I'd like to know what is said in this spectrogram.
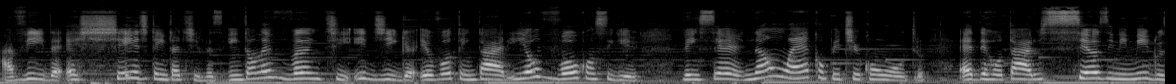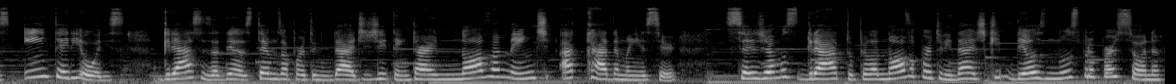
a vida é cheia de tentativas. Então levante e diga: eu vou tentar e eu vou conseguir. Vencer não é competir com o outro, é derrotar os seus inimigos interiores. Graças a Deus, temos a oportunidade de tentar novamente a cada amanhecer. Sejamos gratos pela nova oportunidade que Deus nos proporciona,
